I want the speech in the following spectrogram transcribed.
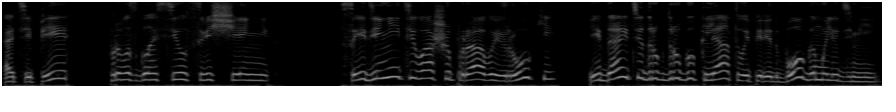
А теперь — провозгласил священник, «соедините ваши правые руки и дайте друг другу клятвы перед Богом и людьми.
